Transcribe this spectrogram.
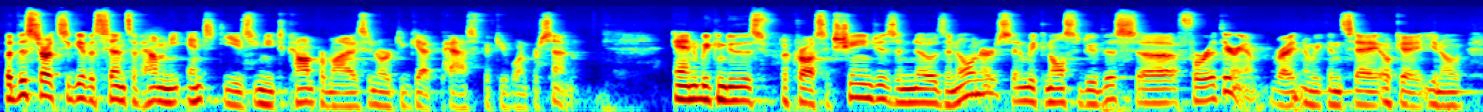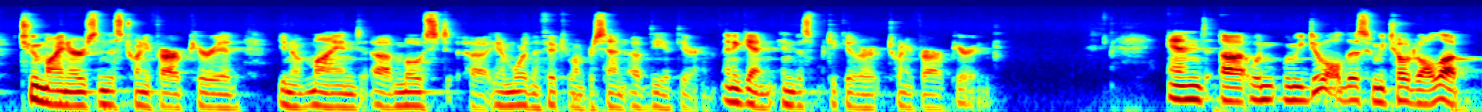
But this starts to give a sense of how many entities you need to compromise in order to get past 51%. And we can do this across exchanges and nodes and owners, and we can also do this uh, for Ethereum, right? And we can say, okay, you know, two miners in this 24-hour period, you know, mined uh, most, uh, you know, more than 51% of the Ethereum. And again, in this particular 24-hour period. And uh, when, when we do all this and we total it all up,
